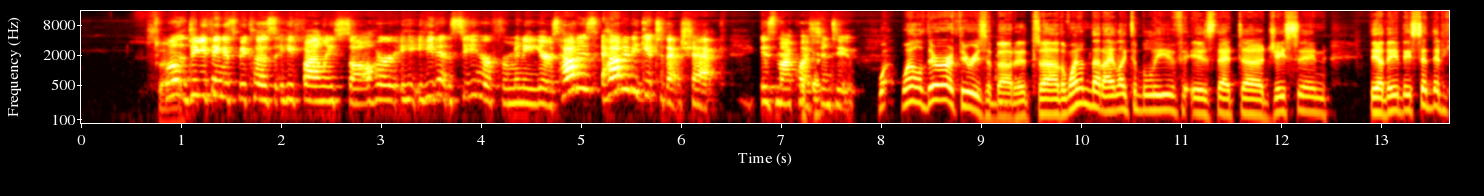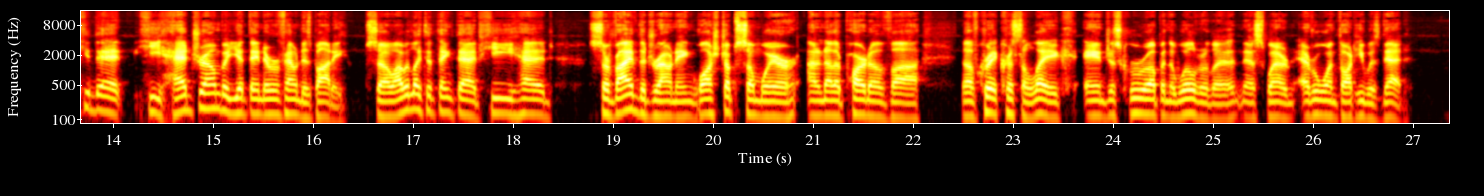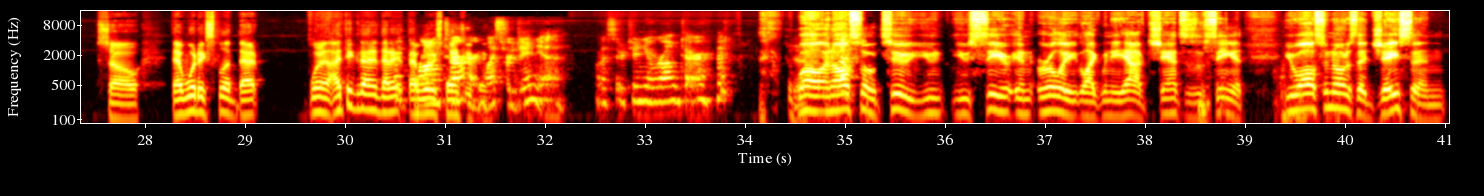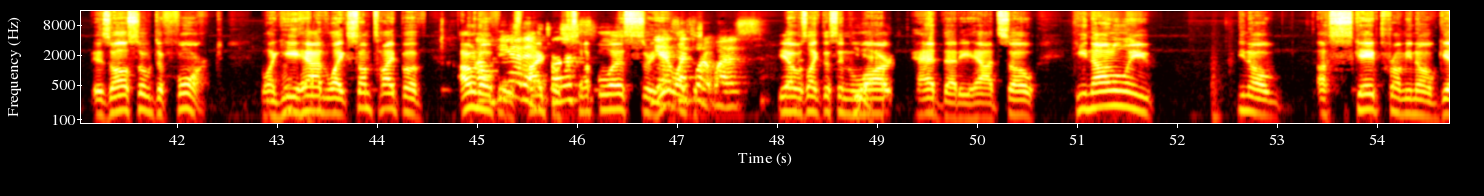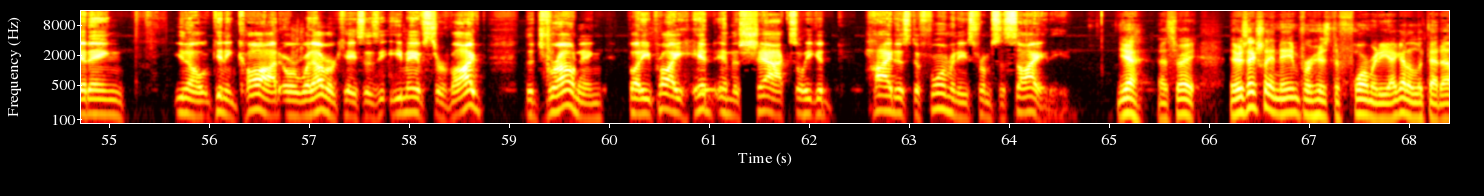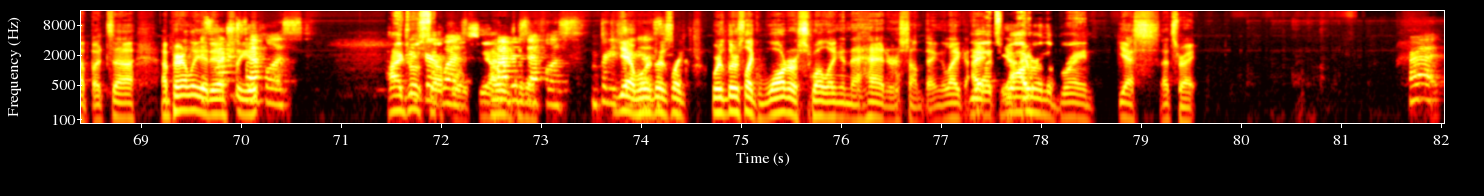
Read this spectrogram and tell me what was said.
So. Well, do you think it's because he finally saw her? He, he didn't see her for many years. How does how did he get to that shack? Is my question okay. too. Well, there are theories about it. Uh, the one that I like to believe is that uh, Jason, yeah, they, they said that he that he had drowned, but yet they never found his body. So I would like to think that he had survived the drowning, washed up somewhere on another part of uh, of Crystal Lake, and just grew up in the wilderness where everyone thought he was dead. So that would explain that. Well, I think that that, that would explain turn, West Virginia, West Virginia, wrong turn. well, and also too, you you see in early like when you have chances of seeing it, you also notice that Jason is also deformed. Like he mm-hmm. had like some type of I don't know oh, if it was hydrocephalus or yes, like that's this, what it was. Yeah, it was like this enlarged yeah. head that he had. So he not only, you know, escaped from you know getting, you know, getting caught or whatever cases, he, he may have survived the drowning, but he probably hid in the shack so he could hide his deformities from society. Yeah, that's right. There's actually a name for his deformity. I got to look that up, but uh, apparently it's it actually hydrocephalus. Sure yeah, hydrocephalus. I'm pretty yeah, sure. Yeah, where there's like where there's like water swelling in the head or something. Like yeah, I, it's yeah, water I, in the brain. Yes, that's right. All right.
